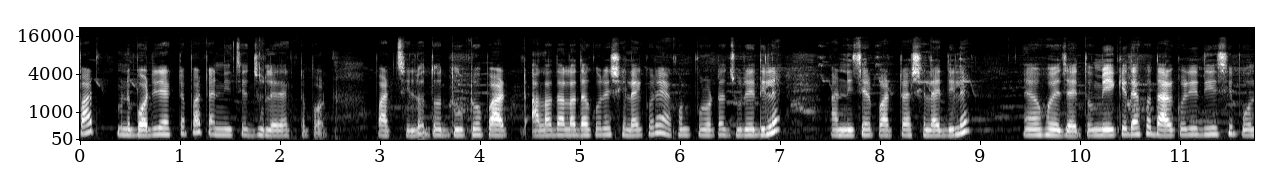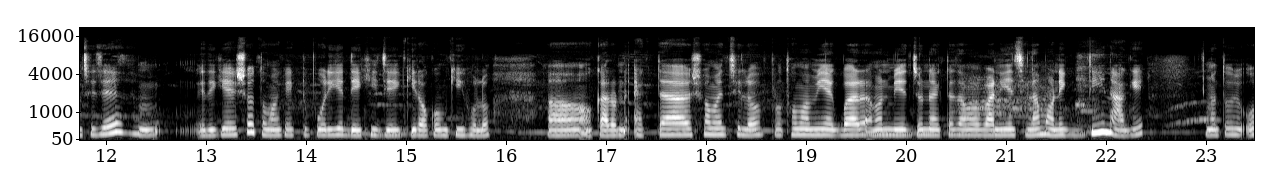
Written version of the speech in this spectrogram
পার্ট মানে বডির একটা পার্ট আর নিচের ঝুলের একটা পার্ট পার্ট ছিল। তো দুটো পার্ট আলাদা আলাদা করে সেলাই করে এখন পুরোটা জুড়ে দিলে আর নিচের পার্টটা সেলাই দিলে হয়ে যায়। তো মেয়েকে দেখো দাঁড় করিয়ে দিয়েছি। বলছি যে এদিকে এসো তোমাকে একটু পরিয়ে দেখি যে কীরকম কী হলো। কারণ একটা সময় ছিল, প্রথম আমি একবার আমার মেয়ের জন্য একটা জামা বানিয়েছিলাম অনেক দিন আগে তো ও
